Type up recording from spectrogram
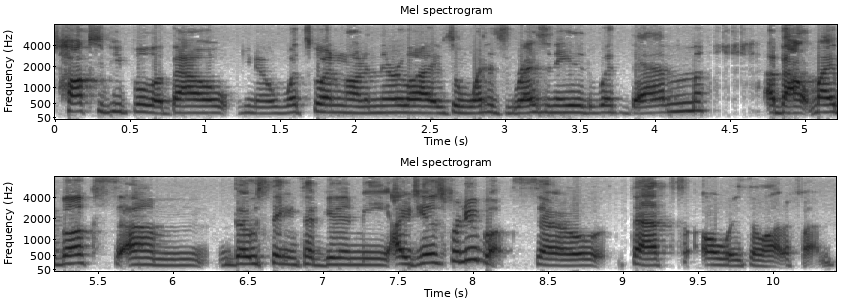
talk to people about you know what's going on in their lives and what has resonated with them about my books. Um, those things have given me ideas for new books. So that's always a lot of fun.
